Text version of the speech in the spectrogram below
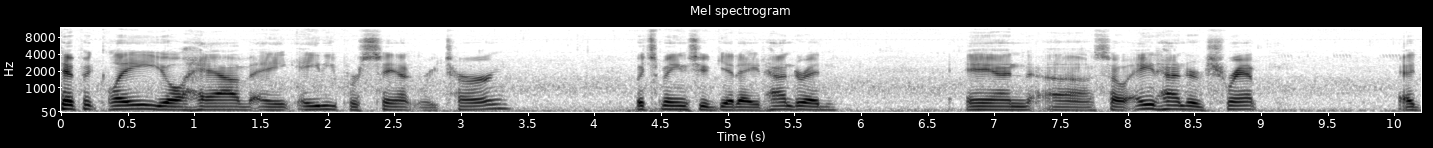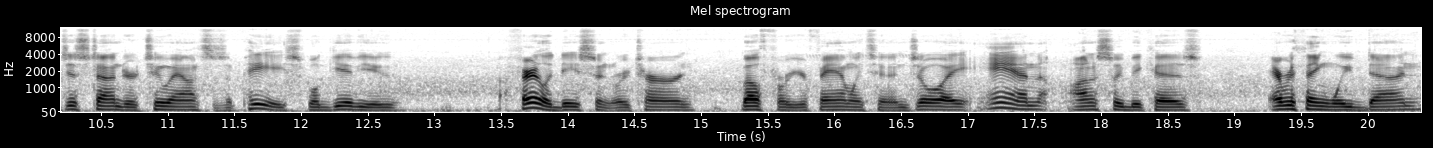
Typically, you'll have a 80% return, which means you get 800. And uh, so 800 shrimp at just under two ounces a piece will give you a fairly decent return, both for your family to enjoy and honestly because everything we've done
